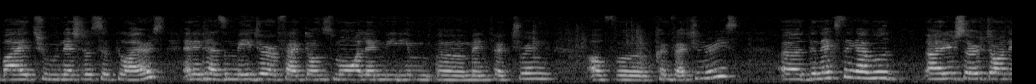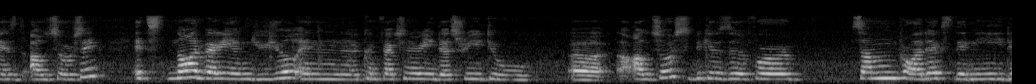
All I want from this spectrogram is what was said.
buy through national suppliers, and it has a major effect on small and medium uh, manufacturing of uh, confectionaries. Uh, the next thing I will I researched on is outsourcing. It's not very unusual in confectionery industry to uh, outsource because uh, for some products they need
